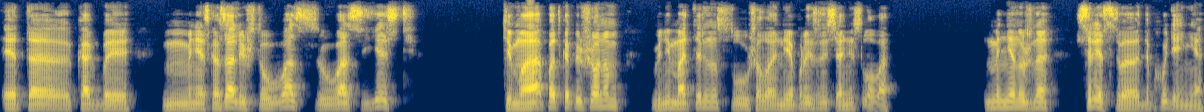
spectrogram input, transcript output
это как бы мне сказали, что у вас, у вас есть Тьма под капюшоном внимательно слушала, не произнося ни слова. «Мне нужно средство для похудения»,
